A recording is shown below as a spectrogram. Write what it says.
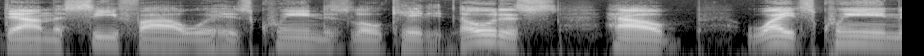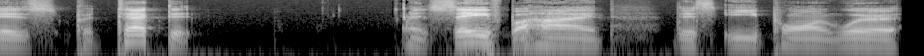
down the c file where his queen is located. Notice how white's queen is protected and safe behind this e pawn where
